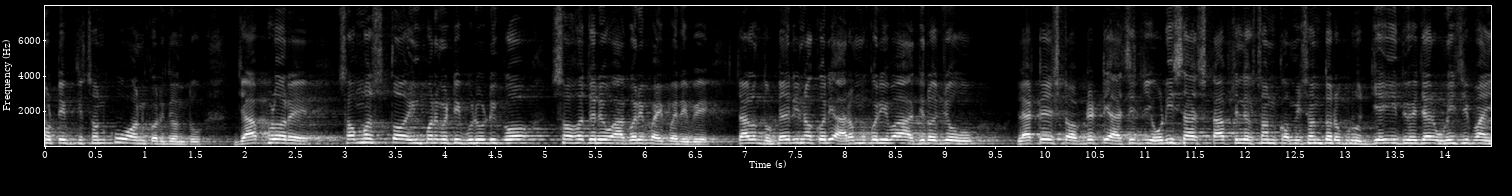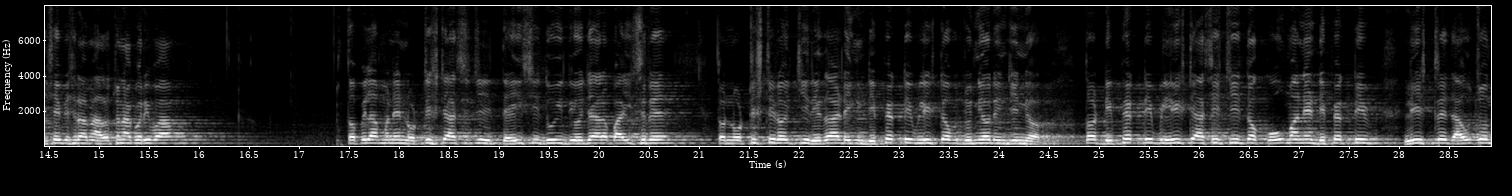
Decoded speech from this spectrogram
ନୋଟିଫିକେସନ୍କୁ ଅନ୍ କରିଦିଅନ୍ତୁ ଯାହାଫଳରେ ସମସ୍ତ ଇନ୍ଫର୍ମେଟିଭ୍ ଭିଡ଼ିଓଗୁଡ଼ିକ ସହଜରେ ଓ ଆଗରେ ପାଇପାରିବେ ଚାଲନ୍ତୁ ଡେରି ନକରି ଆରମ୍ଭ କରିବା ଆଜିର ଯେଉଁ ଲାଟେଷ୍ଟ ଅପଡ଼େଟ୍ଟି ଆସିଛି ଓଡ଼ିଶା ଷ୍ଟାଫ୍ ସିଲେକ୍ସନ୍ କମିଶନ୍ ତରଫରୁ ଜେଇ ଦୁଇହଜାର ଉଣେଇଶ ପାଇଁ ସେ ବିଷୟରେ ଆମେ ଆଲୋଚନା କରିବା ତ ପିଲାମାନେ ନୋଟିସ୍ଟି ଆସିଛି ତେଇଶ ଦୁଇ ଦୁଇହଜାର ବାଇଶରେ তো নোটিসটি রয়েছে regarding defective list of junior engineer তো ডিফেক্টিভ লিস্ট আসিছি তো কেউমানে ডিফেক্টিভ লিস্টরে যাচ্ছেন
